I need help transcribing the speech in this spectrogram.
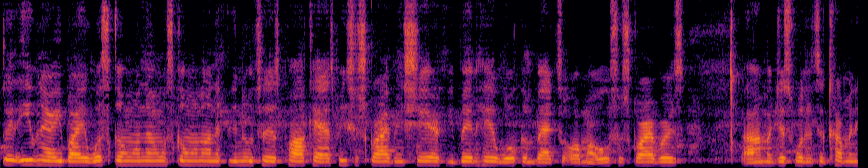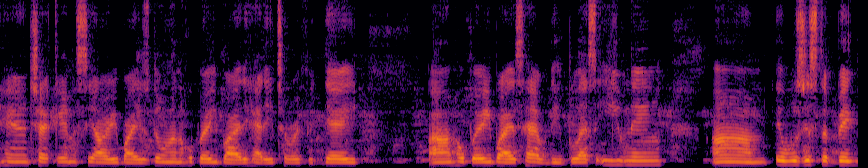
Good evening, everybody. What's going on? What's going on? If you're new to this podcast, please subscribe and share. If you've been here, welcome back to all my old subscribers. Um, I just wanted to come in here and check in and see how everybody's doing. I hope everybody had a terrific day. Um, hope everybody's having a blessed evening. Um, it was just a big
